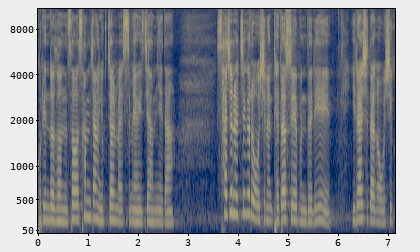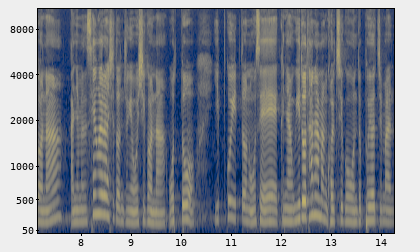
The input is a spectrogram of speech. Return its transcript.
고린도전서 3장 6절 말씀에 의지합니다. 사진을 찍으러 오시는 대다수의 분들이 일하시다가 오시거나 아니면 생활하시던 중에 오시거나 옷도 입고 있던 옷에 그냥 윗옷 하나만 걸치고 온 듯 보였지만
